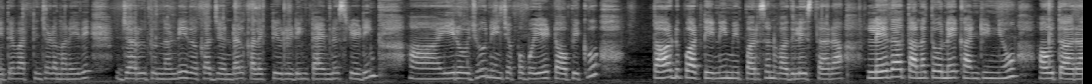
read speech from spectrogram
అయితే వర్తించడం అనేది జరుగుతుందండి. ఇది ఒక general collective reading timeless reading. ఈరోజు నేను చెప్పబోయే టాపిక్ థర్డ్ పార్టీని మీ పర్సన్ వదిలేస్తారా? లేదా తనతోనే కంటిన్యూ అవుతారా?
